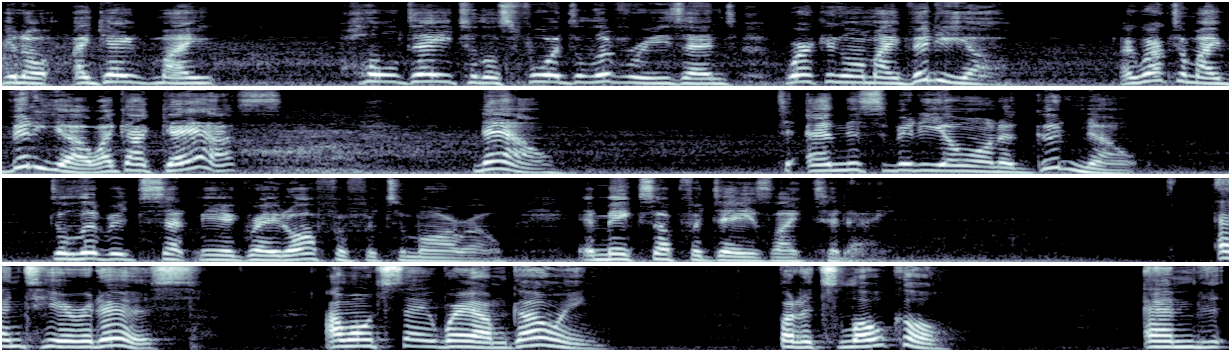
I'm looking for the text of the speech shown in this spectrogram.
you know, I gave my whole day to those four deliveries and working on my video. I worked on my video. I got gas. Now, to end this video on a good note, Dlivrd sent me a great offer for tomorrow. It makes up for days like today. And here it is. I won't say where I'm going, but it's local. And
